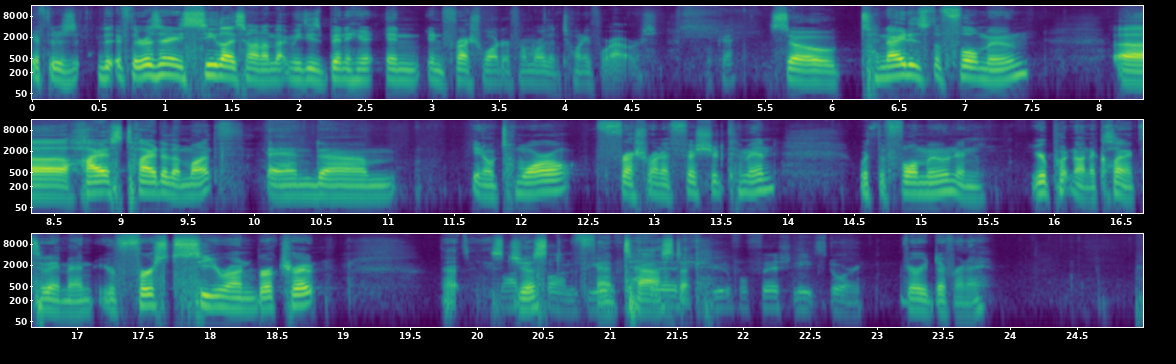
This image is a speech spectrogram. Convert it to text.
If there's if there isn't any sea lice on him, that means he's been here in in fresh water for more than 24 hours. Okay. So tonight is the full moon, uh, highest tide of the month, and um, you know tomorrow fresh run of fish should come in with the full moon, and you're putting on a clinic today, man. Your first sea run brook trout. That is Lots just fun. Beautiful fantastic. Fish, beautiful fish, neat story. Very different, eh?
